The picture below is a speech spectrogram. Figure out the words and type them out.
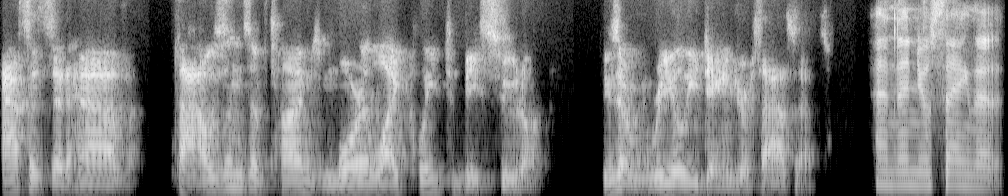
assets that have thousands of times more likely to be sued on. These are really dangerous assets. And then you're saying that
